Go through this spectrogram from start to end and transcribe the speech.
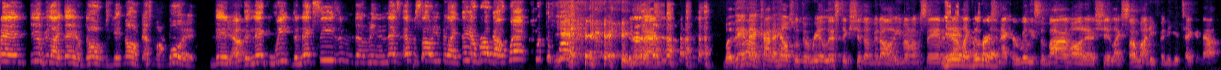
Man, you'll be like, damn, dog was getting off. That's my boy. Then Yep. the next week, the next season, I mean, the next episode, you'll be like, damn, bro, got whacked. What the fuck? Yeah, exactly. But then Bro. that kind of helps with the realistic shit of it all. You know what I'm saying? It's Yeah, not like a person that. that can really survive all that shit. Like somebody finna get taken out.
